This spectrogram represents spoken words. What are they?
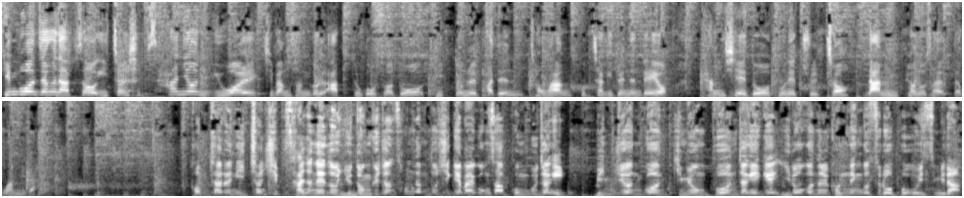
김 부원장은 앞서 2014년 6월 지방선거를 앞두고서도 뒷돈을 받은 정황 포착이 됐는데요. 당시에도 돈의 출처 남 변호사였다고 합니다. 검찰은 2014년에도 유동규 전 성남도시개발공사 본부장이 민주연구원 김용 부원장에게 1억 원을 건넨 것으로 보고 있습니다.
